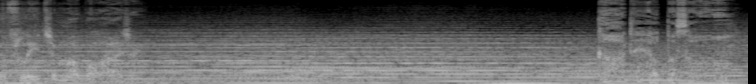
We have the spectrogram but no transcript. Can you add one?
The fleet's immobilizing. God help us all.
